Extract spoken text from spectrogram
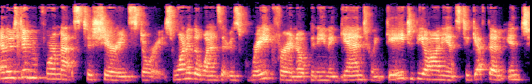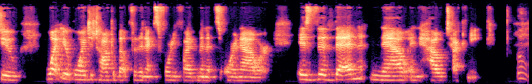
And there's different formats to sharing stories. One of the ones that is great for an opening, again, to engage the audience, to get them into what you're going to talk about for the next 45 minutes or an hour, is the then, now, and how technique. Ooh.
